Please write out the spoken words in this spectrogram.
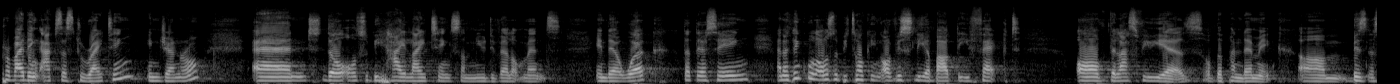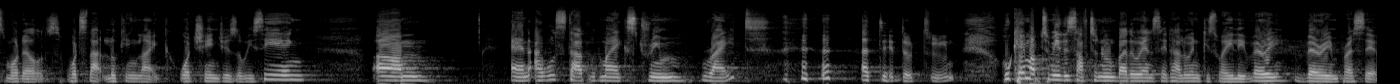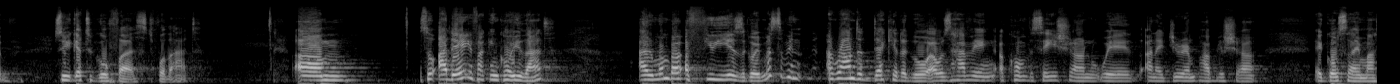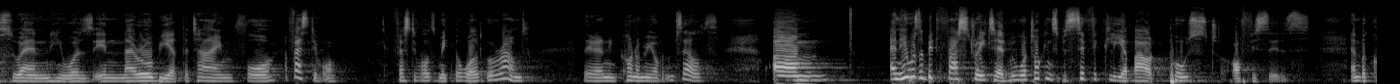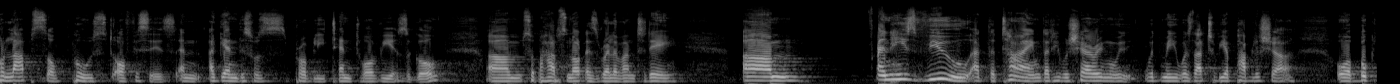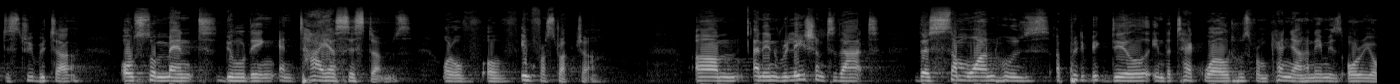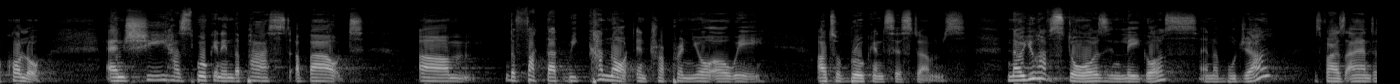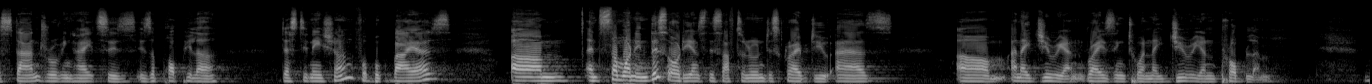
providing access to writing in general, and they'll also be highlighting some new developments in their work that they're saying. And I think we'll also be talking, obviously, about the effect of the last few years of the pandemic, um, business models, what's that looking like, what changes are we seeing? Um, and I will start with my extreme right, Ade who came up to me this afternoon, by the way, and said hello in Kiswahili. Very, very impressive. So you get to go first for that. Um, so Ade, if I can call you that, I remember a few years ago, it must have been around a decade ago, I was having a conversation with a Nigerian publisher, Eghosa Imasuen. He was in Nairobi at the time for a festival. Festivals make the world go round. They're an economy of themselves. Um, and he was a bit frustrated. We were talking specifically about post offices and the collapse of post offices. And again, this was probably 10, 12 years ago, um, so perhaps not as relevant today. Um, and his view at the time that he was sharing with, with me was that to be a publisher or a book distributor also meant building entire systems of, of infrastructure. Um, and in relation to that, there's someone who's a pretty big deal in the tech world who's from Kenya. Her name is Ory Okolloh. And she has spoken in the past about um, the fact that we cannot entrepreneur our way out of broken systems. Now, you have stores in Lagos and Abuja. As far as I understand, Roving Heights is, is a popular destination for book buyers. Um, and someone in this audience this afternoon described you as um, a Nigerian rising to a Nigerian problem.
